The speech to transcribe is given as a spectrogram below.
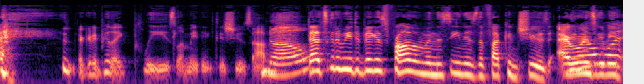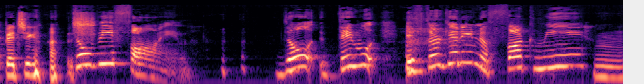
no. They're to be like, "Please let me take the shoes off." No. that's to be the biggest problem in the scene is the fucking shoes. Everyone's know going to be bitching about the shoes. They'll be fine. They'll they will if they're getting to fuck me, Hmm.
